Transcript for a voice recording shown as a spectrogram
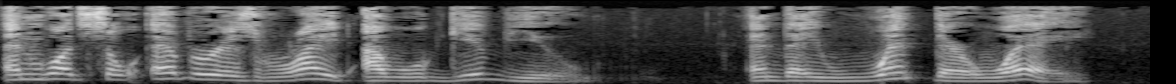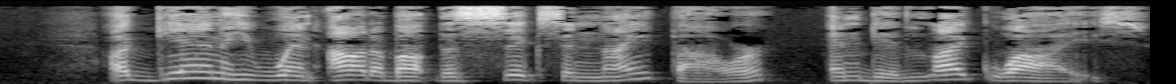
and whatsoever is right I will give you. And they went their way. Again he went out about the sixth and ninth hour, and did likewise.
